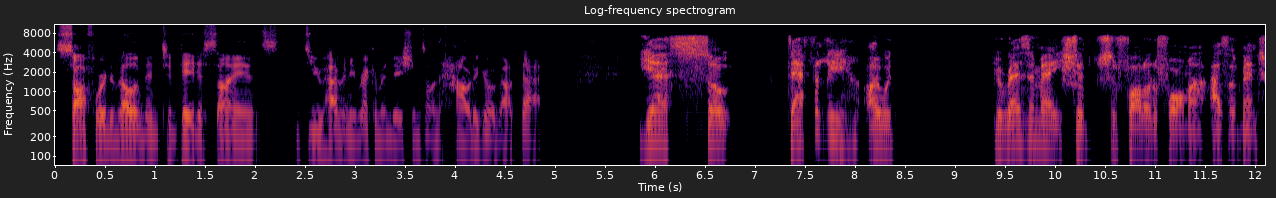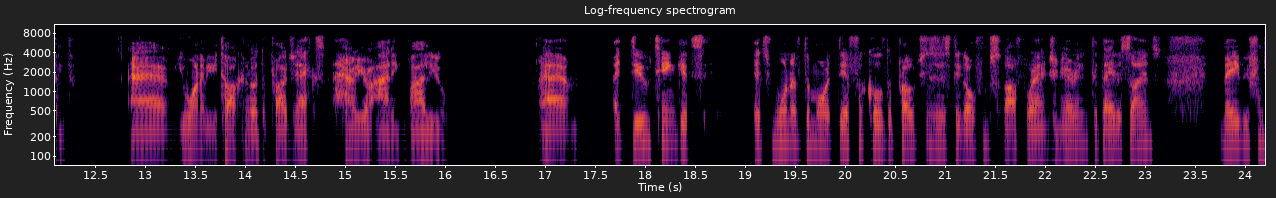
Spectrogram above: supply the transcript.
software development to data science do you have any recommendations on how to go about that? Yes so definitely i would your resume should should follow the format as i've mentioned. Um, you want to be talking about the projects how you're adding value. Um, i do think it's it's one of the more difficult approaches is to go from software engineering to data science. Maybe from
